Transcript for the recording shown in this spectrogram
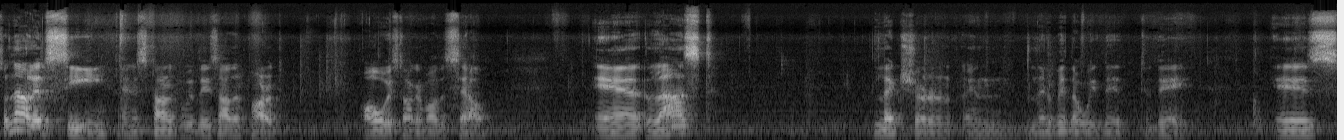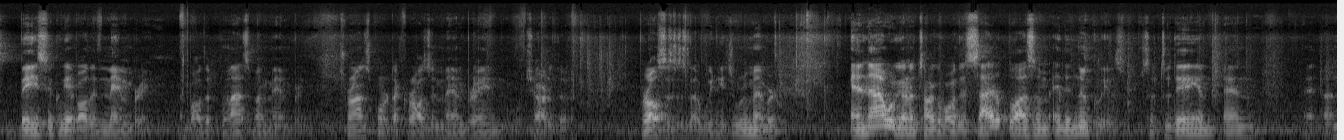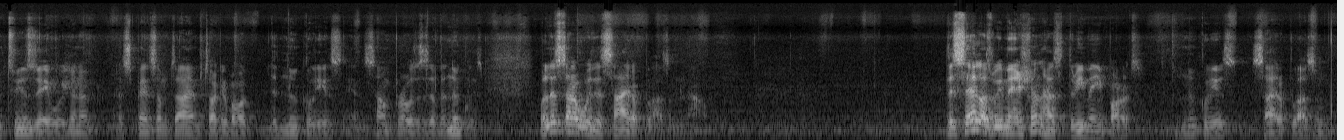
So now let's see and start with this other part, always talking about the cell. And last lecture and a little bit that we did today is basically about the membrane, about the plasma membrane, transport across the membrane, which are the processes that we need to remember. And now we're going to talk about the cytoplasm and the nucleus. So today and, and on Tuesday we're going to spend some time talking about the nucleus and some processes of the nucleus. But let's start with the cytoplasm now. The cell, as we mentioned, has three main parts nucleus, cytoplasm,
